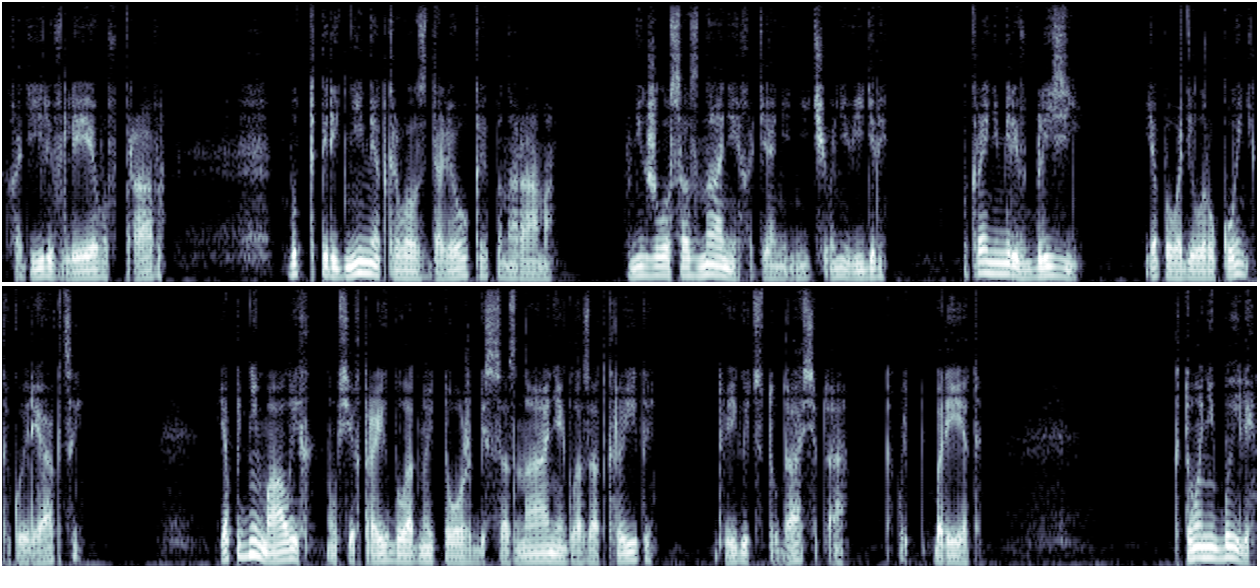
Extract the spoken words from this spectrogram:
ходили влево, вправо. Будто перед ними открывалась далекая панорама. В них жило сознание, хотя они ничего не видели. По крайней мере, вблизи. Я поводил рукой, никакой реакции. Я поднимал их, но у всех троих было одно и то же. Без сознания, глаза открыты. Двигаются туда-сюда. Какой-то бред. Кто они были?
